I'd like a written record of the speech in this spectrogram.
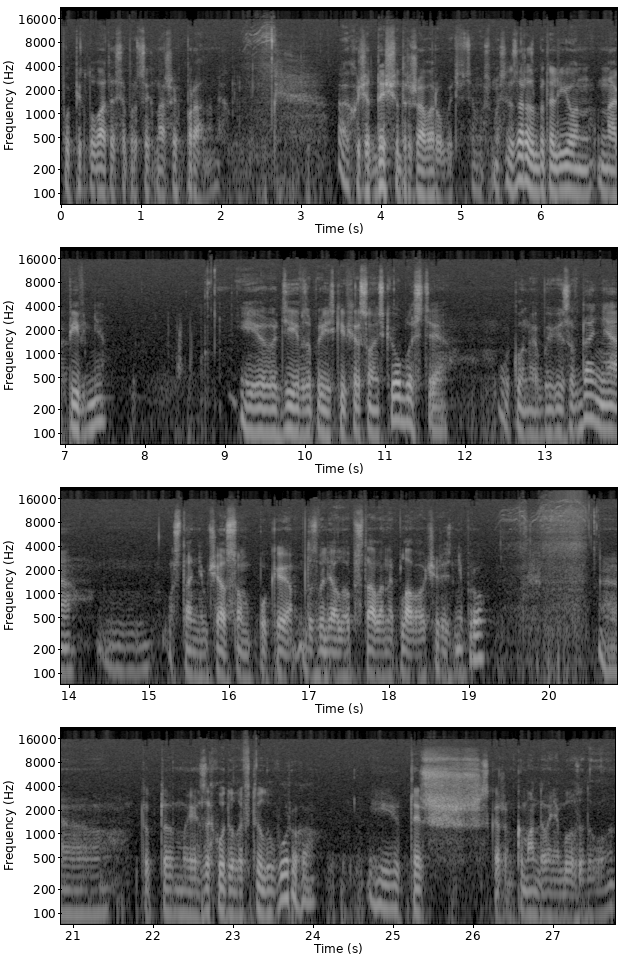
попіклуватися про цих наших поранених. Е, Хоча дещо держава робить в цьому смислі. Зараз батальйон на півдні і діє в Запорізькій і в Херсонській області, виконує бойові завдання. Останнім часом, поки дозволяли обставини, плавав через Дніпро. Е, Тобто ми заходили в тилу ворога і теж, скажімо, командування було задоволено.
